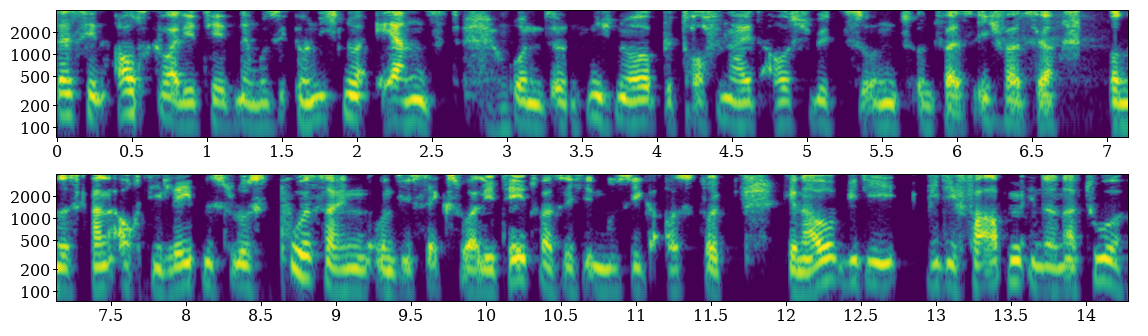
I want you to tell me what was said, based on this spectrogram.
Das sind auch Qualitäten der Musik und nicht nur ernst mhm. und, und nicht nur Betroffenheit, Auschwitz und, und weiß ich was, ja, sondern es kann auch die Lebenslust pur sein und die Sexualität, was sich in Musik ausdrückt. Genau wie die, wie die Farben in der Natur.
